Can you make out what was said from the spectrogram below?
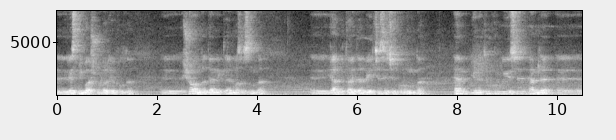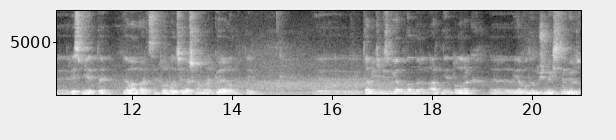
e, resmi başvurular yapıldı. E, şu anda dernekler masasında e, Yargıtay'da ve ilçe seçim kurulunda hem yönetim kurulu üyesi hem de e, resmiyette Deva Partisi Torbalı İlçe Başkanı olarak görev almaktayım. Tabii ki biz bu yapılanların art niyetli olarak yapıldığını düşünmek istemiyoruz.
